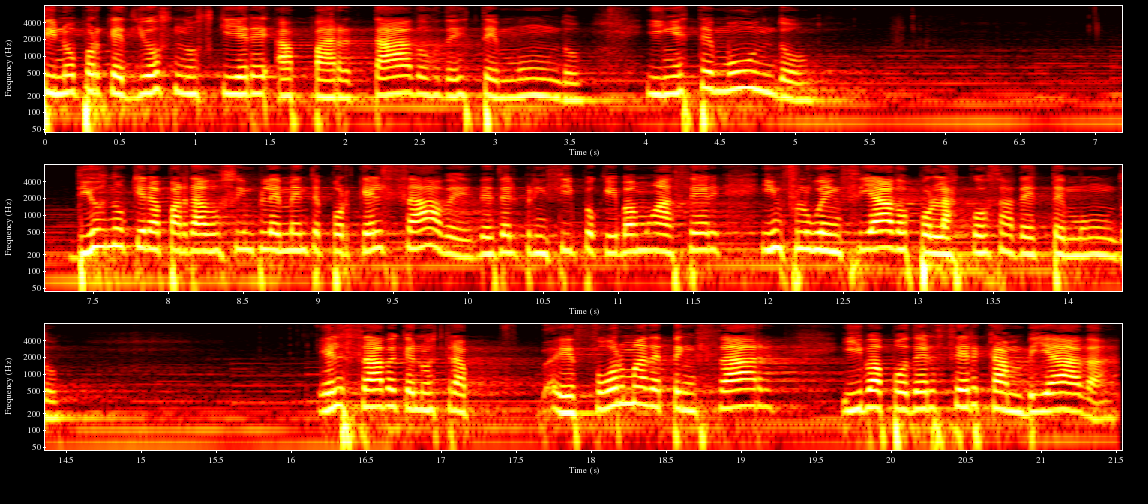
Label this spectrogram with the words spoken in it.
sino porque Dios nos quiere apartados de este mundo. Y en este mundo, Dios no quiere apartados simplemente porque Él sabe desde el principio que íbamos a ser influenciados por las cosas de este mundo. Él sabe que nuestra eh, forma de pensar iba a poder ser cambiada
